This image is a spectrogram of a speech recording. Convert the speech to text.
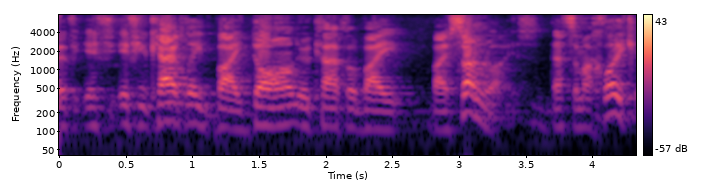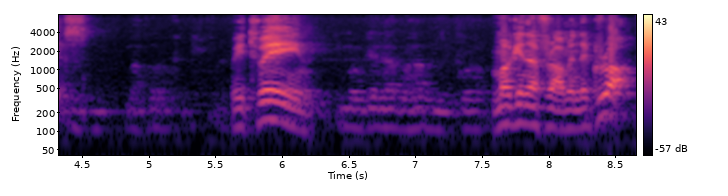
if, if, if you calculate by dawn, you calculate by, by sunrise. That's a machlokes between Magen Avram and the Gra.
